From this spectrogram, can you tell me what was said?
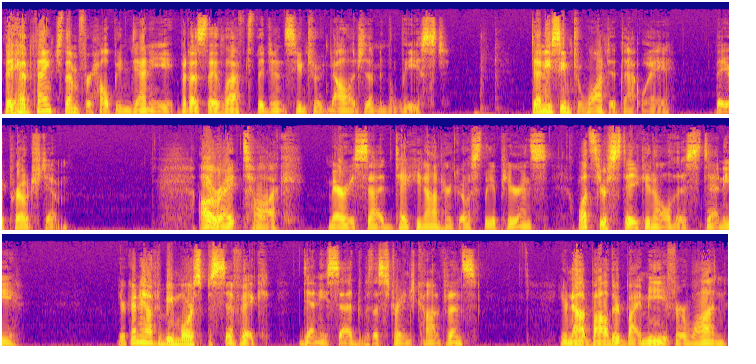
They had thanked them for helping Denny, but as they left, they didn't seem to acknowledge them in the least. Denny seemed to want it that way. They approached him. All right, talk, Mary said, taking on her ghostly appearance. What's your stake in all this, Denny? You're going to have to be more specific, Denny said with a strange confidence. You're not bothered by me, for one.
